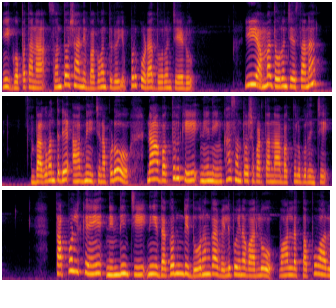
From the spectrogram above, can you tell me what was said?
మీ గొప్పతన సంతోషాన్ని భగవంతుడు ఎప్పుడు కూడా దూరం చేయడు. ఈ అమ్మ దూరం చేస్తానా? భగవంతుడే ఆజ్ఞ ఇచ్చినప్పుడు నా భక్తులకి నేను ఇంకా సంతోషపడతాను నా భక్తుల గురించి. తప్పులకి నిందించి నీ దగ్గర నుండి దూరంగా వెళ్ళిపోయిన వాళ్ళు వాళ్ళ తప్పు వారు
